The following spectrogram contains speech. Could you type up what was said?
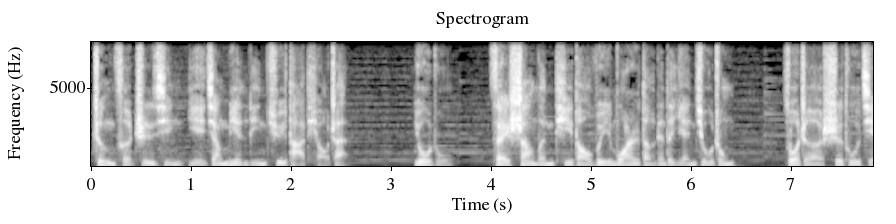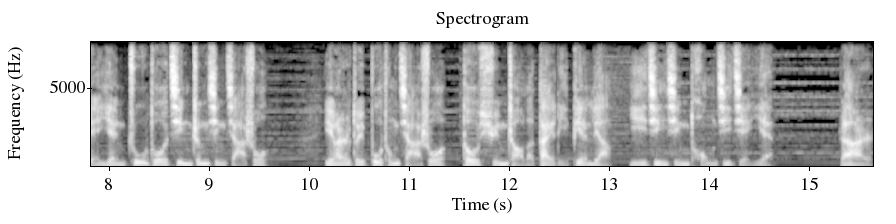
政策执行也将面临巨大挑战。又如，在上文提到威莫尔等人的研究中，作者试图检验诸多竞争性假说，因而对不同假说都寻找了代理变量以进行统计检验。然而，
